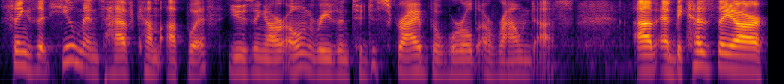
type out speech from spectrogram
things that humans have come up with using our own reason to describe the world around us. Um, and because they are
